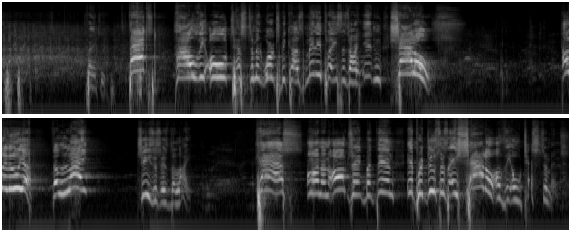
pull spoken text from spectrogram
Thank you. That's how the Old Testament works because many places are hidden shadows. Hallelujah. The light, Jesus is the light, casts on an object, but then it produces a shadow of the Old Testament.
